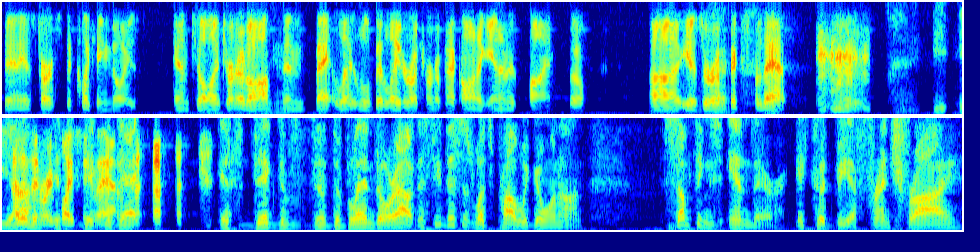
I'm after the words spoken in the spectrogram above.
then it starts the clicking noise until I turn it off. And then a little bit later, I turn it back on again, and it's fine. So, uh, is there a fix for that? Yeah, Other than it's replacing dig the that. it's dig the, the the blend door out. Now, see, this is what's probably going on. Something's in there. It could be a French fry.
